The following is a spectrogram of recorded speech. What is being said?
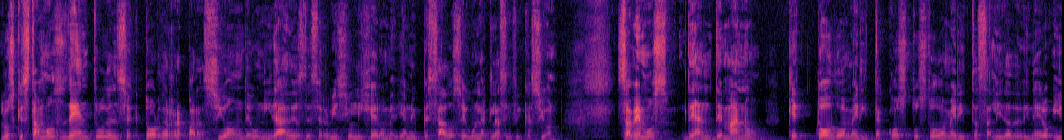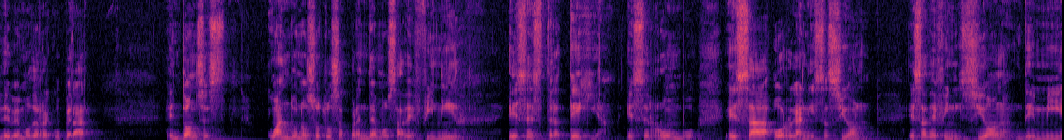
Los que estamos dentro del sector de reparación de unidades de servicio ligero, mediano y pesado según la clasificación, sabemos de antemano que todo amerita costos, todo amerita salida de dinero y debemos de recuperar. Entonces, cuando nosotros aprendemos a definir esa estrategia, ese rumbo, esa organización, esa definición de mi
